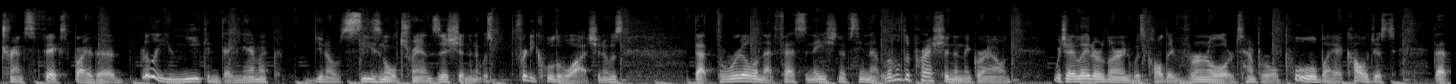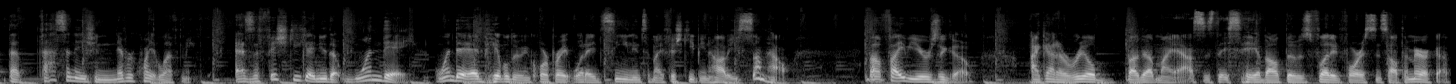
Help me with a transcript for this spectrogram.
transfixed by the really unique and dynamic, you know, seasonal transition. And it was pretty cool to watch. And it was that thrill and that fascination of seeing that little depression in the ground which I later learned was called a vernal or temporal pool by ecologists, that, that fascination never quite left me. As a fish geek, I knew that one day, one day I'd be able to incorporate what I'd seen into my fish keeping hobby somehow. About five years ago, I got a real bug up my ass, as they say, about those flooded forests in South America.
